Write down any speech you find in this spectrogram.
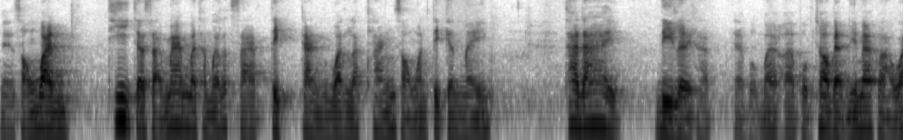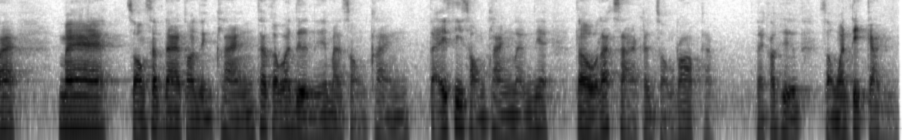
เนี่ยสองวันที่จะสามารถมาทำการรักษาติดกันวันละครั้ง 2 วันติดกันไหม ถ้าได้ดีเลยครับแต่ผมว่าผมชอบแบบนี้มากกว่าว่า มา2สัปดาห์ต่อหนึ่งครั้ง เท่ากับว่าเดือนนี้มา 2 ครั้ง แต่ไอ้ที่2ครั้งนั้นเนี่ยเรารักษากัน 2 รอบครับนะก็คือ 2 วันติดกัน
